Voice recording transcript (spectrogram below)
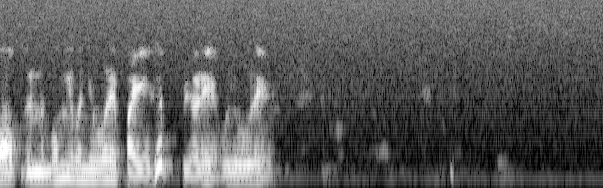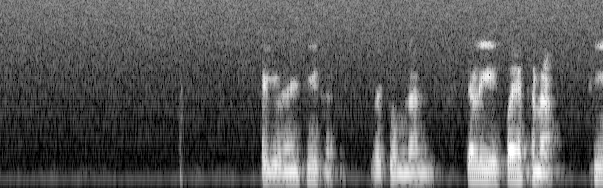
บอกกันผมมีวันยูเลยไปรึบเดี๋ยวเลยวันยูเลยไปอยู่ในที่ประชุมนั้น จะรีไปขณะที่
